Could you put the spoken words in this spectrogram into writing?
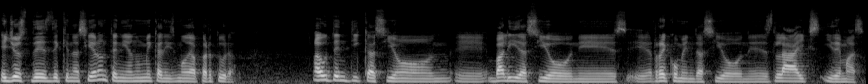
ellos desde que nacieron tenían un mecanismo de apertura autenticación, eh, validaciones, eh, recomendaciones, likes y demás.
